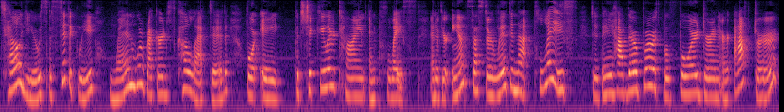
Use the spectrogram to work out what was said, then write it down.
tell you specifically when were records collected for a particular time and place. And if your ancestor lived in that place, did they have their birth before, during, or after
